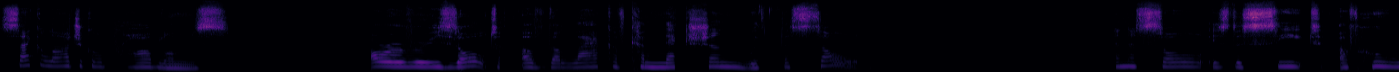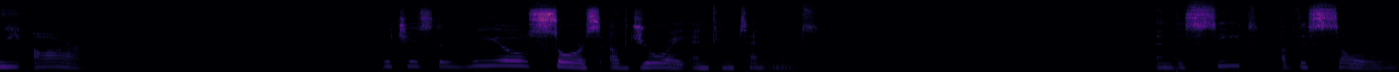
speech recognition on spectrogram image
psychological problems are a result of the lack of connection with the soul. And the soul is the seat of who we are, which is the real source of joy and contentment. And the seat of the soul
